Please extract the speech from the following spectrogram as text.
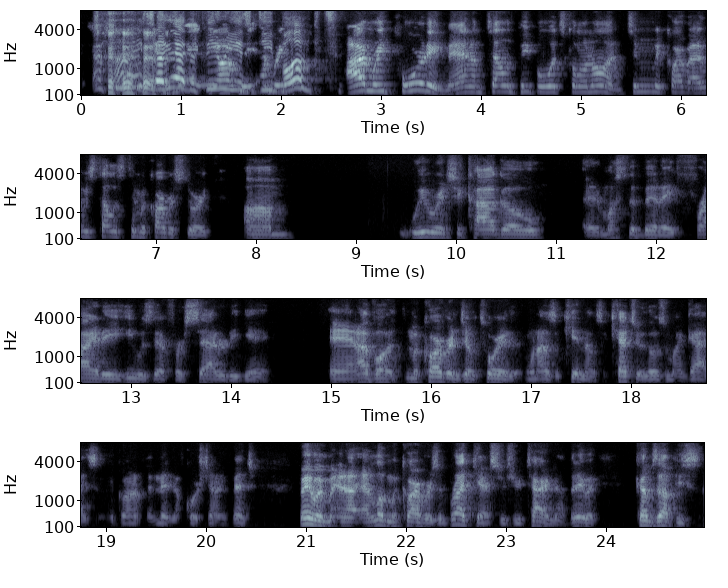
absolutely. so yeah, the theory is debunked. I'm reporting, man. I'm telling people what's going on. Tim McCarver. I always tell this Tim McCarver story. Um, we were in Chicago. And it must have been a Friday. He was there for a Saturday game. And I've uh, McCarver and Joe Torre. When I was a kid and I was a catcher, those are my guys. Growing up, and then of course Johnny Bench. But anyway, man, I, I love McCarver as a broadcaster. He's retired now. But anyway, comes up, he's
